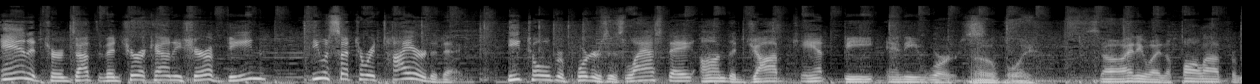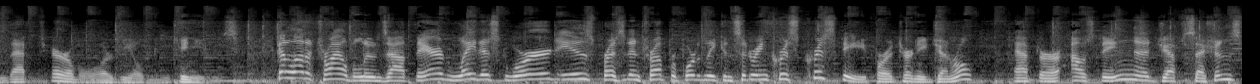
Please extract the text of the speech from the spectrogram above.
And it turns out the Ventura County Sheriff Dean, he was set to retire today. He told reporters his last day on the job can't be any worse. Oh, boy. So anyway, the fallout from that terrible ordeal continues. Got a lot of trial balloons out there. Latest word is President Trump reportedly considering Chris Christie for Attorney General after ousting uh, Jeff Sessions.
